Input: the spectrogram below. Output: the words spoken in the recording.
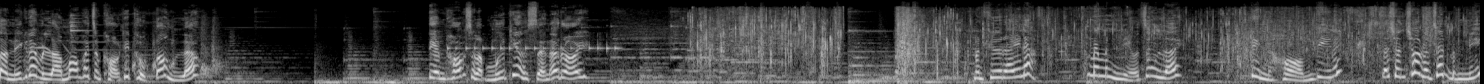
ตอนนี้ก็ได้เวลามอบให้เจ้าของที่ถูกต้องแล้ว เตรียมพร้อมสำหรับมื้อเที่ยงแสนอร่อย มันคืออะไรนะทำไมมันเหนียวจังเลย กลิ่นหอมดีนะแต่ฉันชอบรสชาติแบบนี้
